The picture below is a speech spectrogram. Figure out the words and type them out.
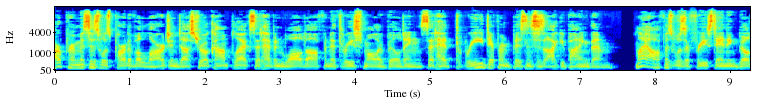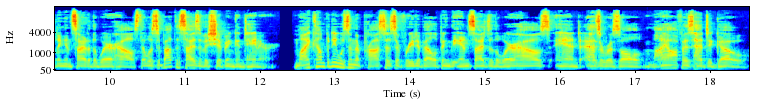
Our premises was part of a large industrial complex that had been walled off into three smaller buildings that had three different businesses occupying them. My office was a freestanding building inside of the warehouse that was about the size of a shipping container. My company was in the process of redeveloping the insides of the warehouse, and as a result, my office had to go.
